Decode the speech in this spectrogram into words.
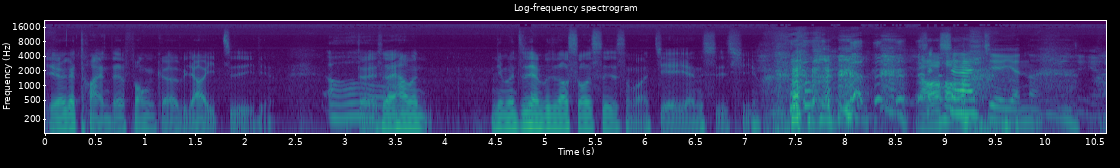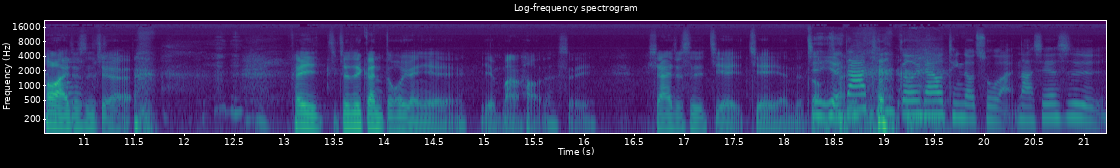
有一个团的风格比较一致一点。哦，对，所以他们你们之前不是都说是什么解严时期吗？然后后现现在解严了，后来就是觉得可以就是更多元也也蛮好的，所以现在就是解解严的状解严态。大家听歌应该都听得出来哪些是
